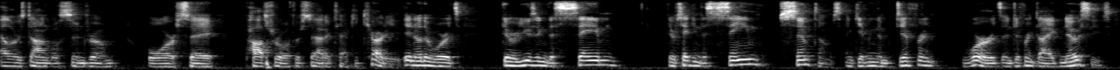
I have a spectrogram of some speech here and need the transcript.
Ehlers-Danlos syndrome or, say, postural orthostatic tachycardia. In other words, they were using the same, they were taking the same symptoms and giving them different words and different diagnoses.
